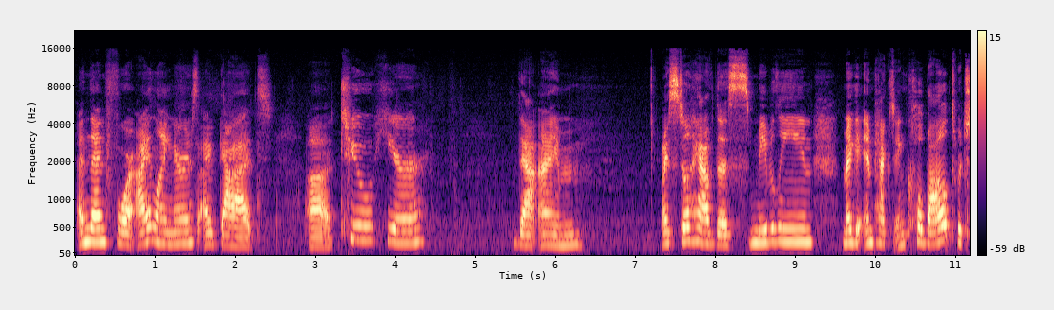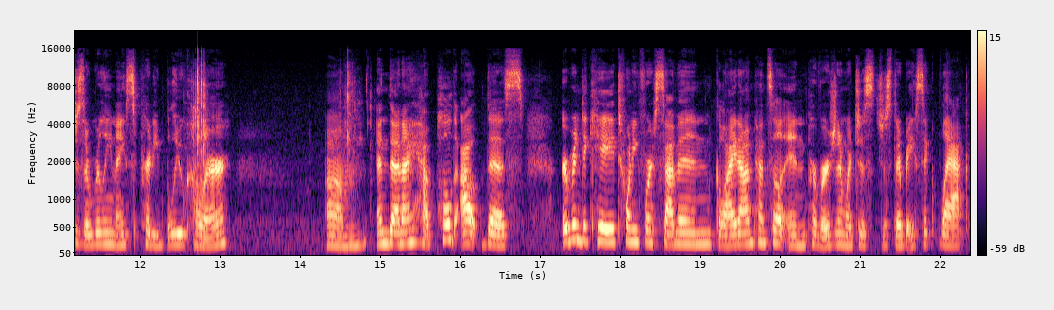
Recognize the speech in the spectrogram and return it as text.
and then for eyeliners, I've got uh, two here that I'm, I still have this Maybelline Mega Impact in Cobalt, which is a really nice pretty blue color. Um, and then I have pulled out this Urban Decay 24-7 Glide On Pencil in Perversion, which is just their basic black.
